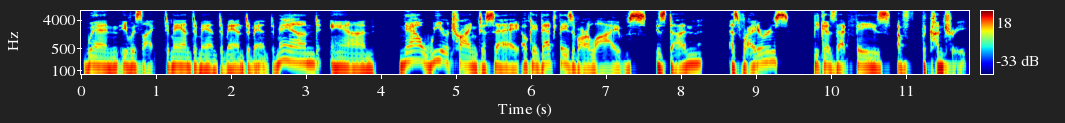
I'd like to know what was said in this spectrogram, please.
when it was like demand, demand, demand, demand, demand. And now we are trying to say, okay, that phase of our lives is done as writers because that phase of the country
